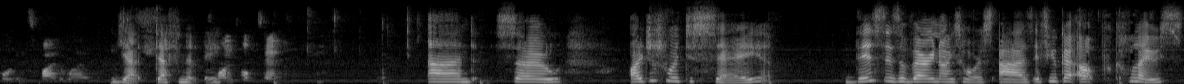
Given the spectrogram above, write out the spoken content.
points, by the way. Yeah, definitely. One top tip. And so, I just wanted to say, this is a very nice horse, as if you get up close,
